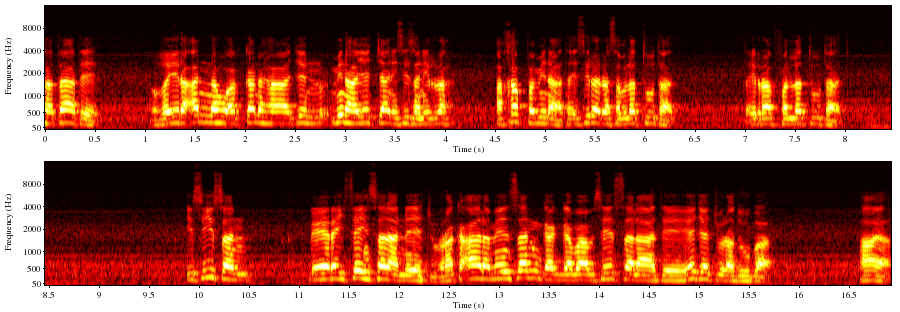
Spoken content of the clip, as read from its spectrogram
كتات غير أنه أكنها جن منها يجان إسيسا نرة أخف منها. تأسير الرسبلتو تات. تأرى فلتو تات. إسيسا dheereysee hin salaanne jechuu raka'aa lameen san gaggabaabsee salaatee jechuudha duuba haya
